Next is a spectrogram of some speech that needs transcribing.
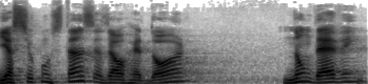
E as circunstâncias ao redor não devem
